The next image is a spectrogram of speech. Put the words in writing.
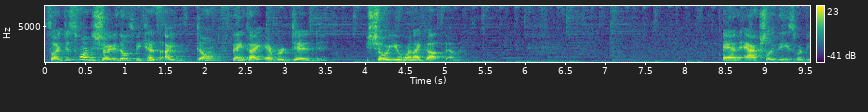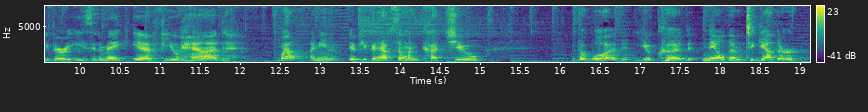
So I just wanted to show you those because I don't think I ever did show you when I got them. And actually these would be very easy to make if you had, well, I mean, if you could have someone cut you the wood, you could nail them together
